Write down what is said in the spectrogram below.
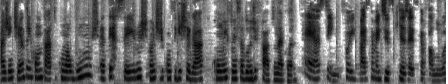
a gente entra em contato com alguns é, terceiros antes de conseguir chegar com o influenciador de fato, né, Clara? É, assim, foi basicamente isso que a Jéssica falou.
